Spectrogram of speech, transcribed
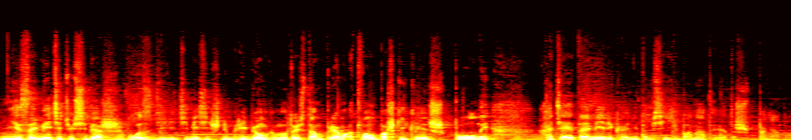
не заметить у себя живот с 9-месячным ребенком. Ну, то есть там прямо отвал башки, конечно, полный. Хотя это Америка, они там все ебанаты, это ж понятно.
